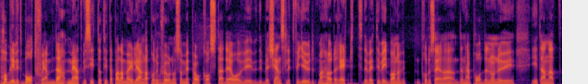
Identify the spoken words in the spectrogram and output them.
har blivit bortskämda med att vi sitter och tittar på alla möjliga andra produktioner som är påkostade och vi, det blir känsligt för ljudet. Man hör direkt, det vet ju vi bara när vi producerar den här podden och nu i, i ett annat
